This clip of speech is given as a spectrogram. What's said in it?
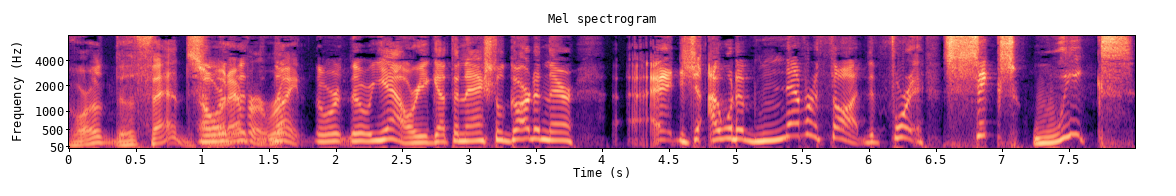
Or the feds, Or whatever. the- the- right. Or, or- yeah, or you got the National Guard in there. I, I would have never thought that for six weeks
